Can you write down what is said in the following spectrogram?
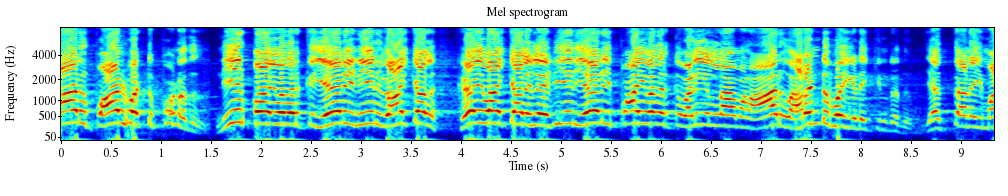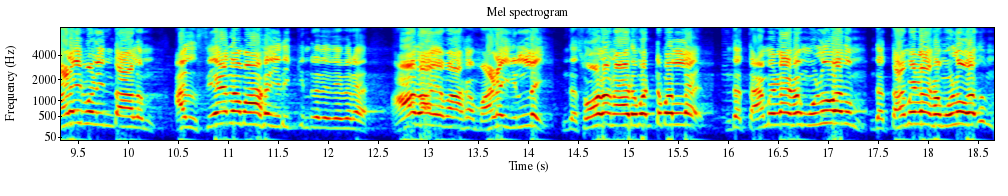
ஆறு பாழ்பட்டு போனது. நீர் பாய்வதற்கு ஏரி நீர் வாய்க்கால் கிளை வாய்க்காலிலே நீர் ஏறி பாய்வதற்கு வழி இல்லாமல் ஆறு அரண்டு போய் கிடைக்கின்றது. எத்தனை மழை பொழிந்தாலும் அது சேதமாக இருக்கின்றதை தவிர ஆதாயமாக மழை இல்லை. இந்த சோழ நாடு மட்டுமல்ல இந்த தமிழகம் முழுவதும் இந்த தமிழகம் முழுவதும்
